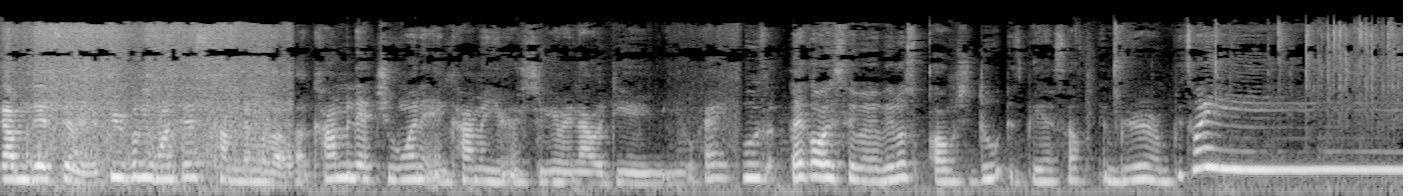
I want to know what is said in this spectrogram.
I'm dead serious. If you really want this, comment down below. Uh, comment that you want it and comment your Instagram and I will DM you, okay? Like always say in videos, all you should do is be yourself and be your own. Be sweet.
